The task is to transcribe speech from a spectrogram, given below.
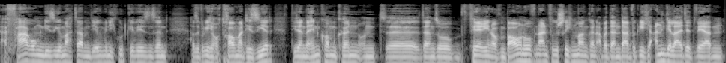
Erfahrungen, die sie gemacht haben, die irgendwie nicht gut gewesen sind, also wirklich auch traumatisiert, die dann da hinkommen können und äh, dann so Ferien auf dem Bauernhof in Anführungsstrichen machen können, aber dann da wirklich angeleitet werden,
